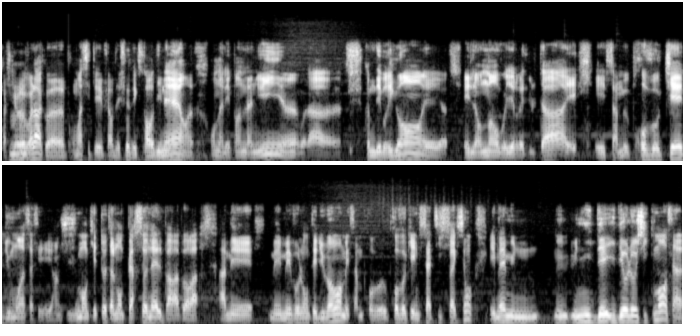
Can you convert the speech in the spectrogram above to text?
Parce que Mhm. voilà, quoi, pour moi, c'était faire des choses extraordinaires. euh, On allait peindre la nuit, euh, voilà, euh, comme des brigands, et, et le lendemain, on voyait le résultat, et, et ça me provoquait, du moins, ça c'est un jugement qui est totalement personnel par rapport à, à mes, mes, mes volontés du moment, mais ça me provo- provoquait une satisfaction et même une, une idée idéologiquement. Ça,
